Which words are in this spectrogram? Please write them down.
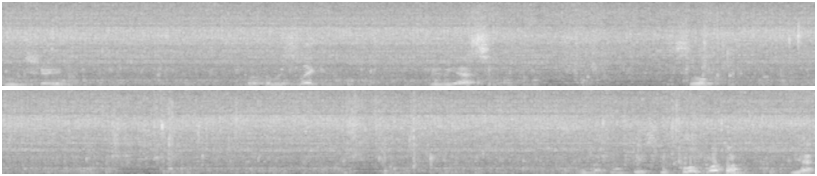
good shave. Totally slick. BBS. So I got my face with cold water. Yeah.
